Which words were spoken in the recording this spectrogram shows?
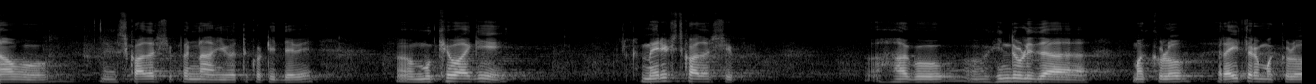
ನಾವು ಸ್ಕಾಲರ್ಶಿಪ್ಪನ್ನು ಇವತ್ತು ಕೊಟ್ಟಿದ್ದೇವೆ. ಮುಖ್ಯವಾಗಿ ಮೆರಿಟ್ ಸ್ಕಾಲರ್ಶಿಪ್ ಹಾಗೂ ಹಿಂದುಳಿದ ಮಕ್ಕಳು, ರೈತರ ಮಕ್ಕಳು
